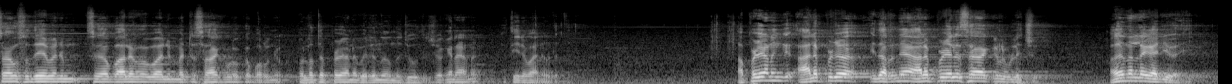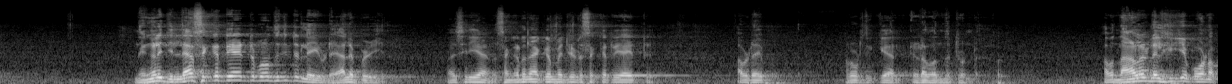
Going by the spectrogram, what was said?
സഹ സുദേവനും സഹ ബാലഗോപാലും മറ്റ് സഹാക്കളും ഒക്കെ പറഞ്ഞു കൊല്ലത്തെപ്പോഴാണ് വരുന്നതെന്ന് ചോദിച്ചു. അങ്ങനെയാണ് തീരുമാനമെടുത്തത് അപ്പോഴാണെങ്കിൽ ആലപ്പുഴ ഇതറിഞ്ഞ ആലപ്പുഴയിലെ സഹാക്കൾ വിളിച്ചു. അത് നല്ല കാര്യമായി. നിങ്ങൾ ജില്ലാ സെക്രട്ടറി ആയിട്ട് പ്രവർത്തിച്ചിട്ടില്ലേ ഇവിടെ ആലപ്പുഴയിൽ? അത് ശരിയാണ്. സംഘടനാ കമ്മിറ്റിയുടെ സെക്രട്ടറി ആയിട്ട് അവിടെ പ്രവർത്തിക്കാൻ ഇടവന്നിട്ടുണ്ട്. അപ്പോൾ നാളെ ഡൽഹിക്ക് പോകണം.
